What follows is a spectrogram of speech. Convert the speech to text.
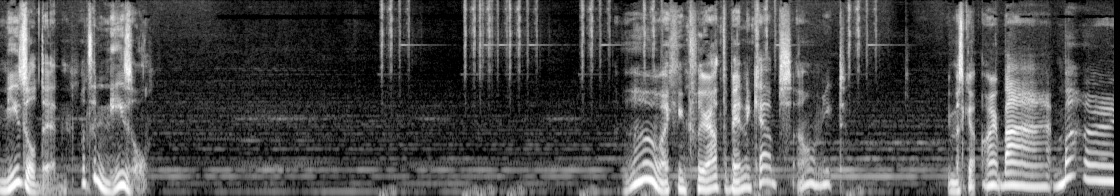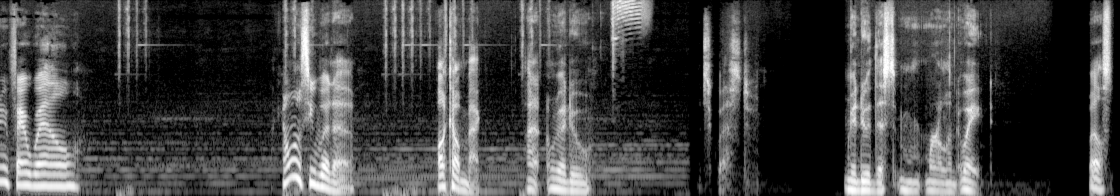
Kneazle did. What's a Kneazle? Oh, I can clear out the bandit caps. Oh, neat. You must go. All right, bye. Bye. Farewell. I want to see what, uh, I'll come back. I, I'm going to do this quest. I'm going to do this Merlin. Wait. What else?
